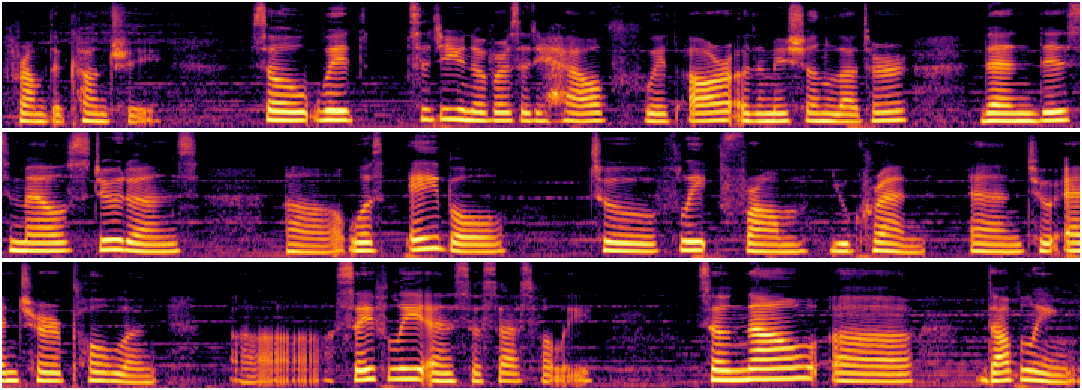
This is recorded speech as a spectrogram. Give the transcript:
from the country. So with Chi University help with our admission letter, then this male student uh, was able to flee from Ukraine and to enter Poland uh, safely and successfully. So now, uh, Dublin,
